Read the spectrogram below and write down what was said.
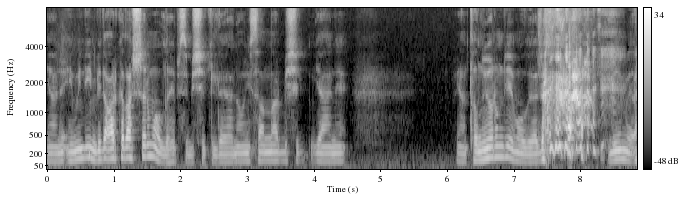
yani emin değilim. Bir de arkadaşlarım oldu hepsi bir şekilde. Yani o insanlar bir şey yani yani tanıyorum diye mi oluyor acaba? Bilmiyorum.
